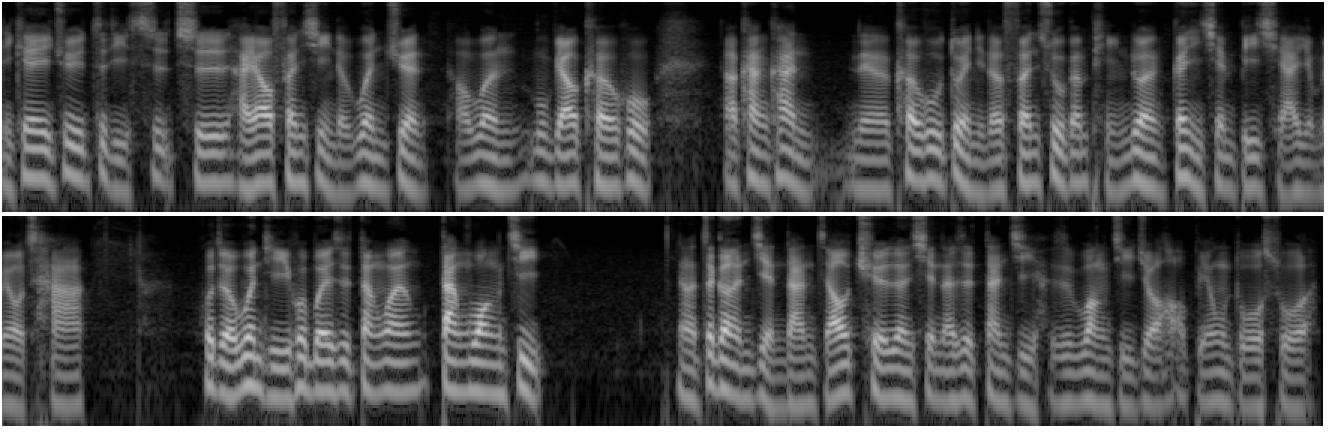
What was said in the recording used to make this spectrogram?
你可以去自己试吃，还要分析你的问卷，然后问目标客户，然后看看那客户对你的分数跟评论跟以前比起来有没有差，或者问题会不会是淡旺淡旺季？那这个很简单，只要确认现在是淡季还是旺季就好，不用多说了。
